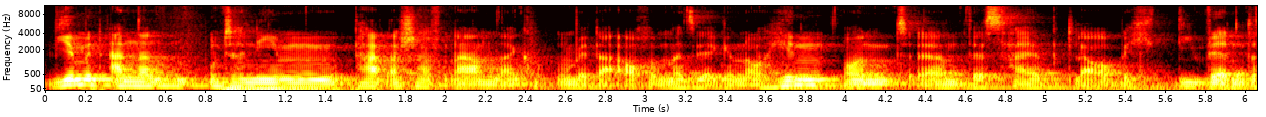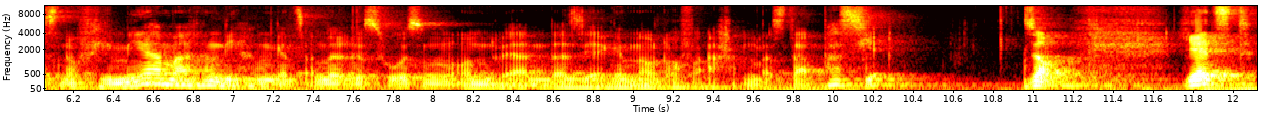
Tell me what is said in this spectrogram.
wir mit anderen Unternehmen Partnerschaften haben, dann gucken wir da auch immer sehr genau hin. Und ähm, deshalb glaube ich, die werden das noch viel mehr machen. Die haben ganz andere Ressourcen und werden da sehr genau darauf achten, was da passiert. So, jetzt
